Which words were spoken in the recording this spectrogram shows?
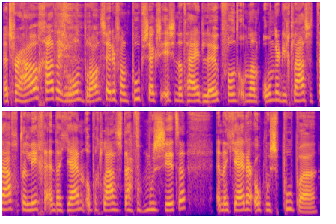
Het verhaal gaat dat Rond Brandsteder van poepseks is en dat hij het leuk vond om dan onder die glazen tafel te liggen en dat jij dan op een glazen tafel moest zitten en dat jij daarop moest poepen.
